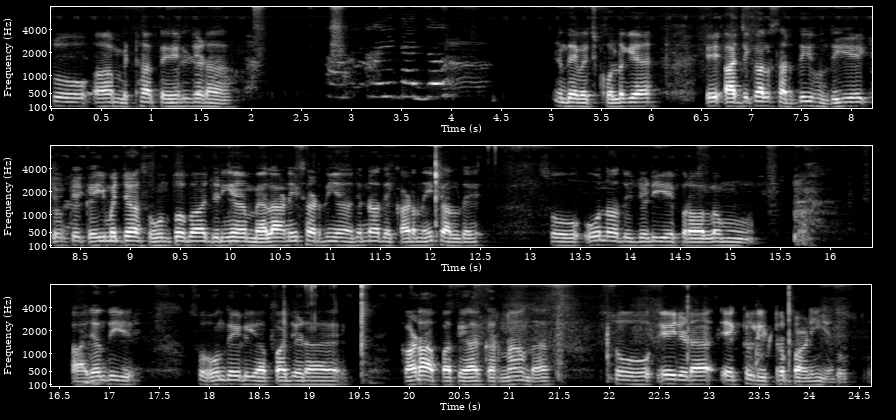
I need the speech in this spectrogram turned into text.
ਸੋ ਆ ਮਿੱਠਾ ਤੇਲ ਜਿਹੜਾ ਇਹਦੇ ਵਿੱਚ ਖੁੱਲ ਗਿਆ। ਇਹ ਅੱਜ ਕੱਲ ਸਰਦੀ ਹੁੰਦੀ ਏ, ਕਿਉਂਕਿ ਕਈ ਮੱਝਾਂ ਸੂਣ ਤੋਂ ਬਾਅਦ ਜਿਹੜੀਆਂ ਮੈਲਾ ਨਹੀਂ ਛੱਡਦੀਆਂ ਜਿਨ੍ਹਾਂ ਦੇ ਕੜ ਨਹੀਂ ਚੱਲਦੇ, ਸੋ ਉਹਨਾਂ ਦੀ ਜਿਹੜੀ ਇਹ ਪ੍ਰੋਬਲਮ ਆ ਜਾਂਦੀ ਏ। ਸੋ ਉਹਦੇ ਲਈ ਆਪਾਂ ਜਿਹੜਾ ਹੈ, ਕਾੜਾ ਆਪਾਂ ਤਿਆਰ ਕਰਨਾ ਹੁੰਦਾ। ਸੋ ਇਹ ਜਿਹੜਾ 1 ਲੀਟਰ ਪਾਣੀ ਹੈ ਦੋਸਤੋ,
